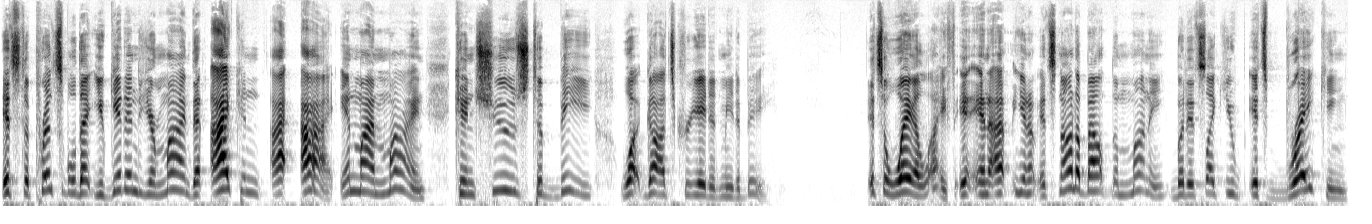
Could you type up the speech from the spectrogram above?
It's the principle that you get into your mind that I can, I, I in my mind, can choose to be what God's created me to be. It's a way of life, and I, you know, it's not about the money, but it's like you, it's breaking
